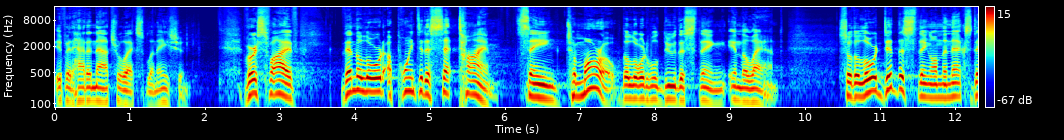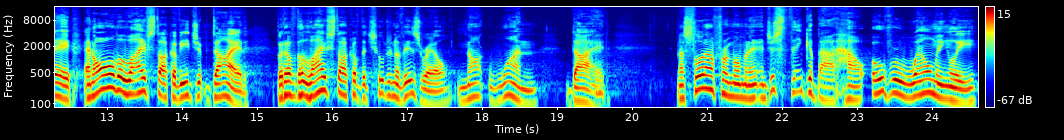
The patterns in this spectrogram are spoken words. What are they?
if it had a natural explanation. Verse 5 Then the Lord appointed a set time, saying, Tomorrow the Lord will do this thing in the land. So the Lord did this thing on the next day, and all the livestock of Egypt died. But of the livestock of the children of Israel, not one died. Now, slow down for a moment and just think about how overwhelmingly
